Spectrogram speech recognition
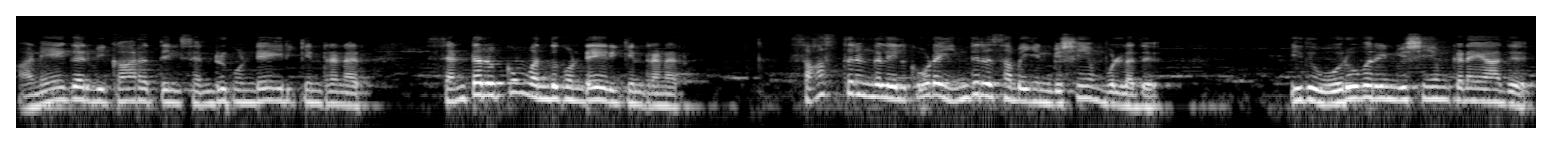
அநேகர் விகாரத்தில் சென்று கொண்டே இருக்கின்றனர். சென்டருக்கும் வந்து கொண்டே இருக்கின்றனர். சாஸ்திரங்களில் கூட இந்திர சபையின் விஷயம் உள்ளது. இது ஒருவரின் விஷயம் கிடையாது.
